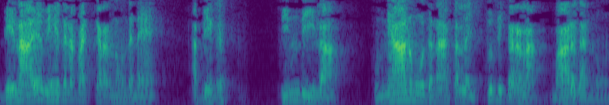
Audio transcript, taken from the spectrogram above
දෙන අය වෙහෙතටපත් කරන්න හොඳ නැහැ. අපි ඒක පින් දීලා පුණ්‍යානුමෝදනා කරලා ස්තුති කරලා බාර ගන්න ඕන.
